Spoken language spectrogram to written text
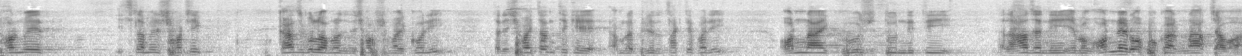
ধর্মের, ইসলামের সঠিক কাজগুলো আমরা যদি সবসময় করি, তাহলে শয়তান থেকে আমরা বিরত থাকতে পারি। অন্যায়, ঘুষ, দুর্নীতি, রাহাজানি এবং অন্যের অপকার না চাওয়া,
